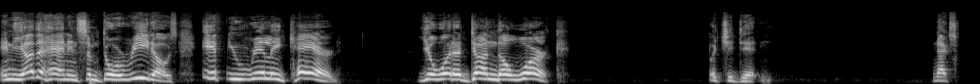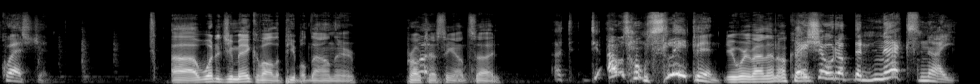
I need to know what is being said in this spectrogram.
and the other hand in some Doritos. If you really cared, you would have done the work. But you didn't. Next question. Uh, what did you make of all the people down there protesting outside? I, I was home sleeping. You were by then? Okay. They showed up the next night.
